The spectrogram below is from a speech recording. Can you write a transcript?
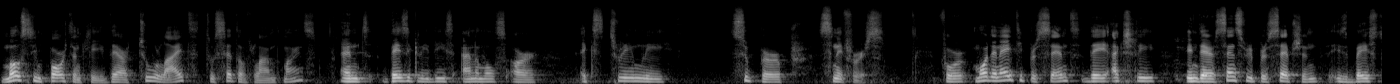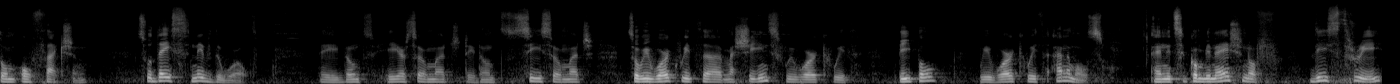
Most importantly, they are too light to set off landmines. And basically, these animals are extremely superb sniffers. For more than 80%, they actually, in their sensory perception, is based on olfaction. So they sniff the world. They don't hear so much, they don't see so much. So we work with uh, machines, we work with people, we work with animals. And it's a combination of these three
